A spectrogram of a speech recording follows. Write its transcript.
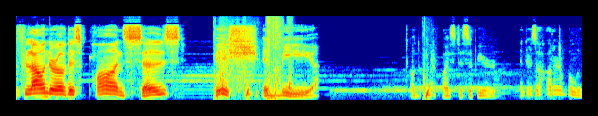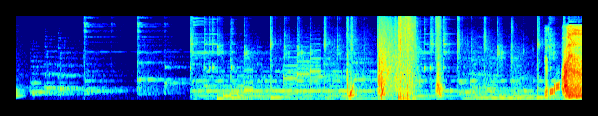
The flounder of this pond says fish in me. Oh, the butterflies disappeared, and there's a hot air balloon.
